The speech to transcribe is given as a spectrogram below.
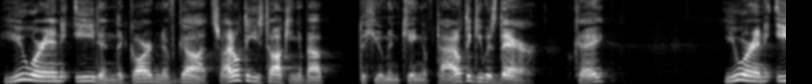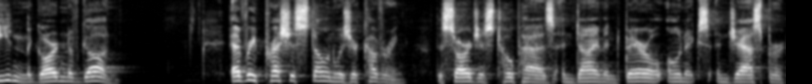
You were in Eden, the garden of God. So I don't think he's talking about the human king of Tyre. I don't think he was there, okay? You were in Eden, the garden of God. Every precious stone was your covering the sardius, topaz, and diamond, beryl, onyx, and jasper,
